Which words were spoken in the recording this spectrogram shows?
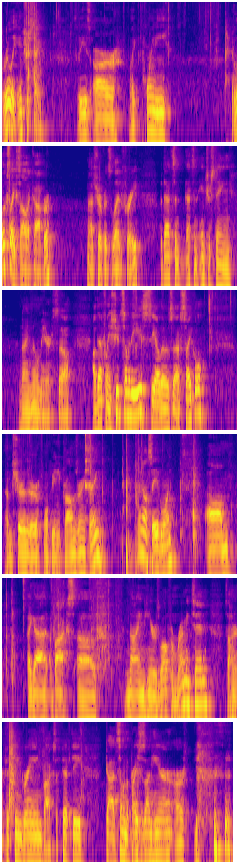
Really interesting. So these are like pointy it looks like solid copper. Not sure if it's lead free, but that's an, that's an interesting 9 millimeter. So I'll definitely shoot some of these, see how those uh, cycle. I'm sure there won't be any problems or anything. And I'll save one. Um, I got a box of 9 here as well from Remington. It's 115 grain, box of 50. Got some of the prices on here are,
